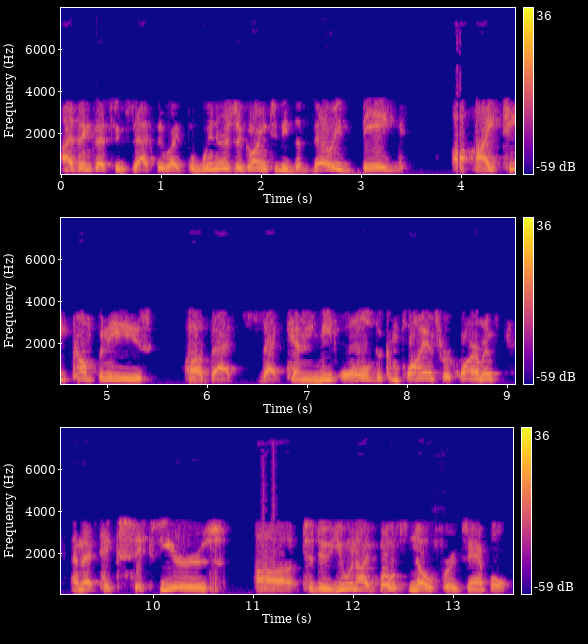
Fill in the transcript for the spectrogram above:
I think that's exactly right. The winners are going to be the very big IT companies that that can meet all of the compliance requirements, and that takes six years uh, to do. You and I both know, for example,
